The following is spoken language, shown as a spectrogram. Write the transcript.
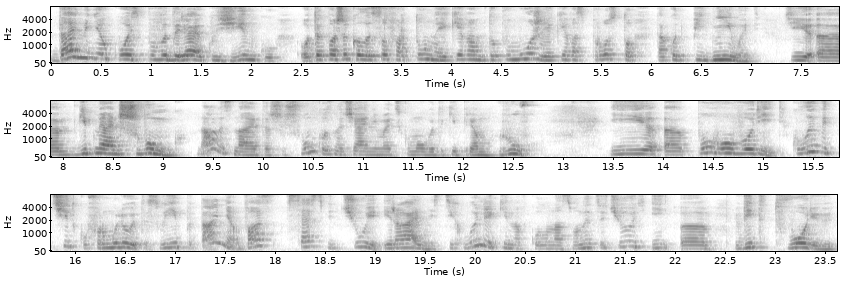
Дай мені якогось поводиря, якусь жінку, от як ваше колесо фортуни, яке вам допоможе, яке вас просто так от підніметь. Ті е, einen Schwung. Да, ви знаєте, що швунг означає німецькою мовою такий прям рух. І е, поговоріть, коли ви чітко формулюєте свої питання, вас все свідчує і реальність. Ті хвилі, які навколо нас, вони це чують і е, відтворюють.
